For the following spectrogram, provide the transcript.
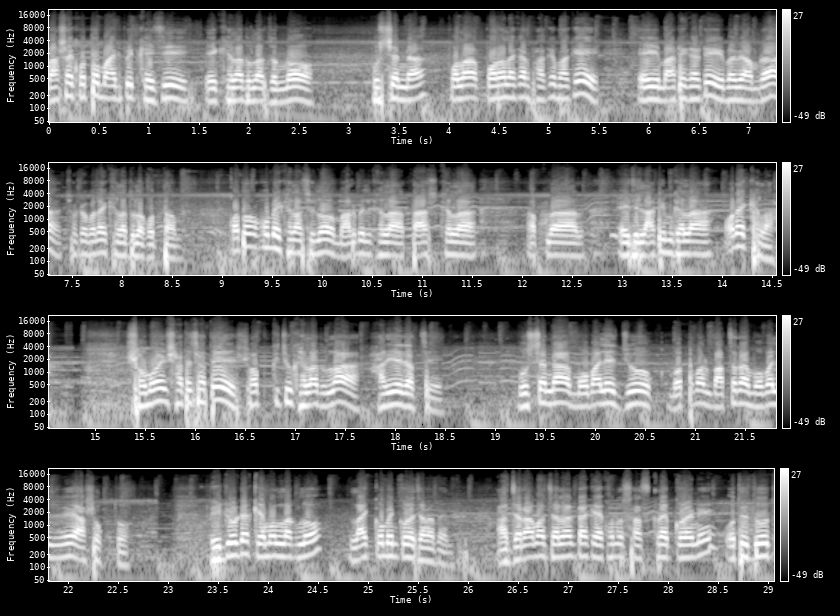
বাসায় কত মারপিট খাইছি এই খেলাধুলার জন্য। বুঝছেন না? পড়া পড়ালেখার ফাঁকে ফাঁকে এই মাঠে ঘাটে এইভাবে আমরা ছোটোবেলায় খেলাধুলা করতাম। কত রকমের খেলা ছিল। মার্বেল খেলা, তাস খেলা, আপনার এই যে লাটিম খেলা, অনেক খেলা। সময়ের সাথে সাথে সব কিছু খেলাধুলা হারিয়ে যাচ্ছে। বুঝছেন না মোবাইলের যুগ, বর্তমান বাচ্চারা মোবাইলে আসক্ত। ভিডিওটা কেমন লাগল? লাইক কমেন্ট করে জানাবেন। আর যারা আমার চ্যানেলটাকে এখনও সাবস্ক্রাইব করেনি, অতি দ্রুত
